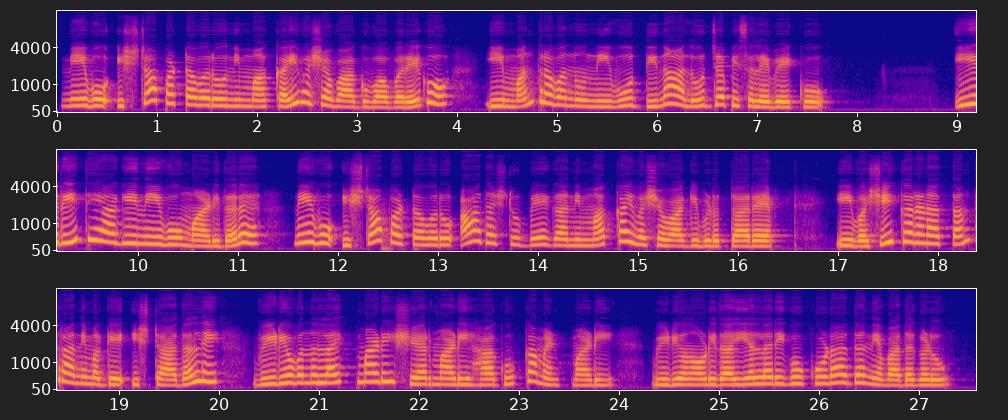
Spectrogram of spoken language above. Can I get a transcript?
ನೀವು ಇಷ್ಟಪಟ್ಟವರು ನಿಮ್ಮ ಕೈವಶವಾಗುವವರೆಗೂ ಈ ಮಂತ್ರವನ್ನು ನೀವು ದಿನಾಲು ಜಪಿಸಲೇಬೇಕು. ಈ ರೀತಿಯಾಗಿ ನೀವು ಮಾಡಿದರೆ ನೀವು ಇಷ್ಟಪಟ್ಟವರು ಆದಷ್ಟು ಬೇಗ ನಿಮ್ಮ ಕೈವಶವಾಗಿ ಬಿಡುತ್ತಾರೆ. ಈ ವಶೀಕರಣ ತಂತ್ರ ನಿಮಗೆ ಇಷ್ಟ ಆದಲ್ಲಿ ವಿಡಿಯೋವನ್ನು ಲೈಕ್ ಮಾಡಿ, ಶೇರ್ ಮಾಡಿ ಹಾಗೂ ಕಮೆಂಟ್ ಮಾಡಿ. ವಿಡಿಯೋ ನೋಡಿದ ಎಲ್ಲರಿಗೂ ಕೂಡ ಧನ್ಯವಾದಗಳು.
